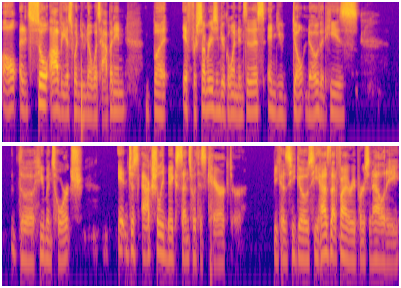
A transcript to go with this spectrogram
all and it's so obvious when you know what's happening. But if for some reason you're going into this and you don't know that he's the human torch, it just actually makes sense with his character because he goes, he has that fiery personality,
